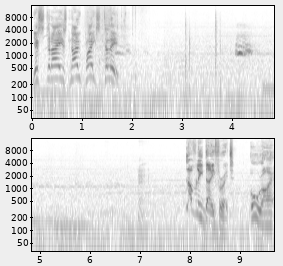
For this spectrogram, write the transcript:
Yesterday is no place to live. Lovely day for it. All right.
